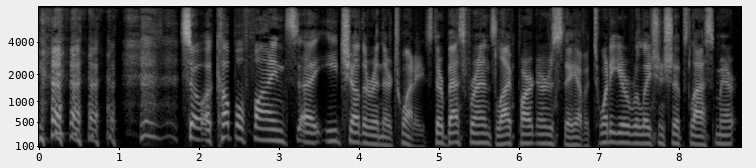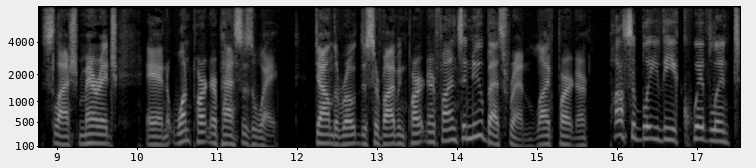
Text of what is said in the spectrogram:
so, a couple finds uh, each other in their 20s. They're best friends, life partners. They have a 20 year relationship slash, mar- slash marriage, and one partner passes away. Down the road, the surviving partner finds a new best friend, life partner, possibly the equivalent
